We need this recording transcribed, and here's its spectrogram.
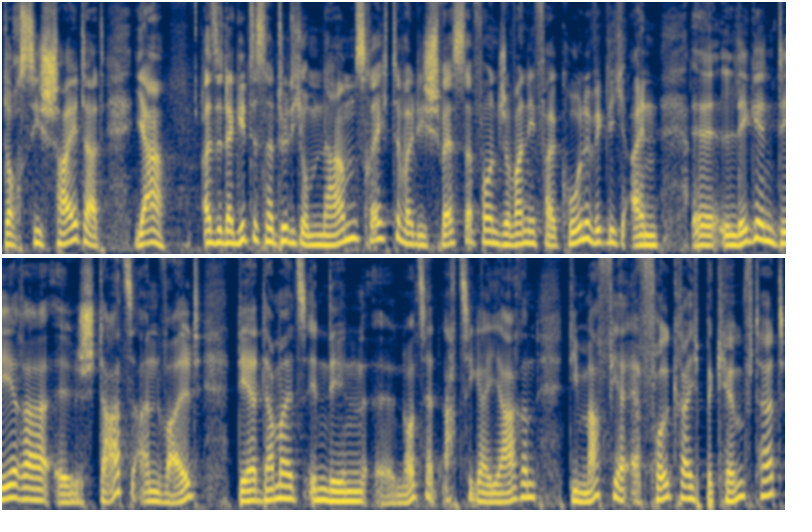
doch sie scheitert. Ja, also da geht es natürlich um Namensrechte, weil die Schwester von Giovanni Falcone wirklich ein äh, legendärer äh, Staatsanwalt, der damals in den den 1980er äh, Jahren die Mafia erfolgreich bekämpft hat.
